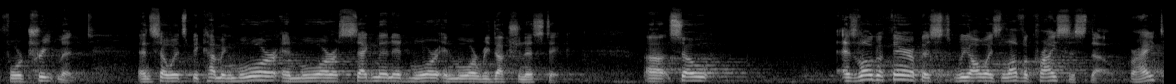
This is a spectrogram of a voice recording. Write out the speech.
for treatment. And so it's becoming more and more segmented, more and more reductionistic. Uh, so, as logotherapists, we always love a crisis, though, right?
